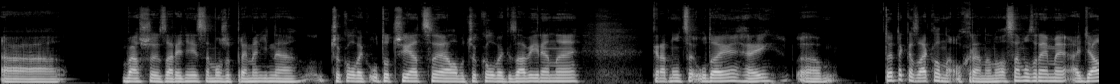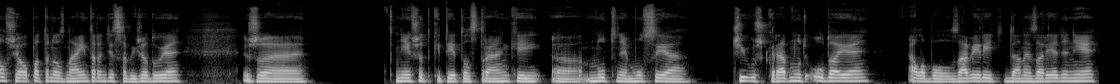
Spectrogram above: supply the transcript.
a vaše zariadenie sa môže premeniť na čokoľvek útočiace alebo čokoľvek zavírené, kradnúce údaje, hej. Um, to je taká základná ochrana. No a samozrejme aj ďalšia opatrnosť na internete sa vyžaduje, že nie všetky tieto stránky uh, nutne musia či už kradnúť údaje alebo zavíriť dané zariadenie,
